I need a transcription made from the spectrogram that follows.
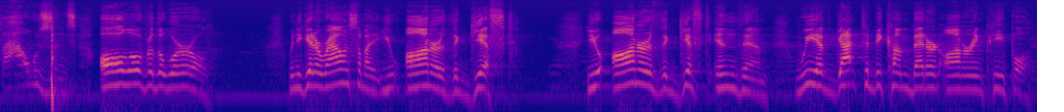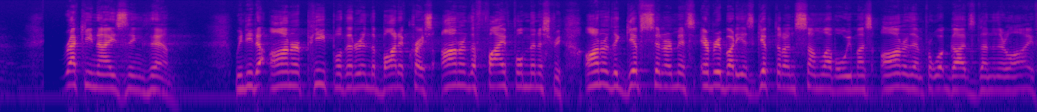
thousands all over the world. When you get around somebody, you honor the gift. You honor the gift in them. We have got to become better at honoring people recognizing them. We need to honor people that are in the body of Christ, honor the fivefold ministry, honor the gifts in our midst. Everybody is gifted on some level. We must honor them for what God's done in their life.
